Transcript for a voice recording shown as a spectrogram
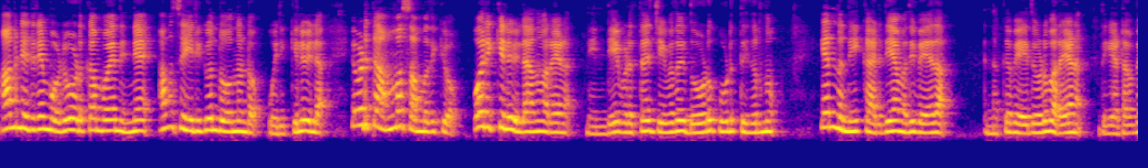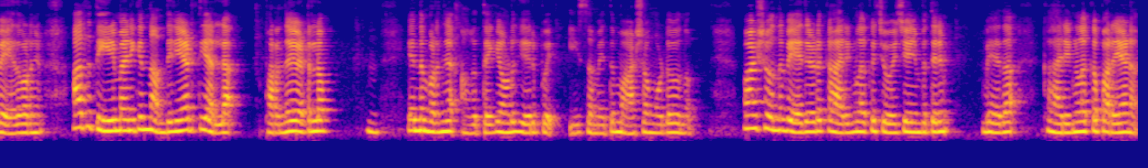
അവനെതിരെ മൊഴി കൊടുക്കാൻ പോയ നിന്നെ അവൻ സ്വീകരിക്കുമെന്ന് തോന്നുന്നുണ്ടോ? ഒരിക്കലും ഇല്ല. ഇവിടുത്തെ അമ്മ സമ്മതിക്കുമോ ഒരിക്കലും ഇല്ല എന്ന് പറയണം. നിന്റെ ഇവിടുത്തെ ജീവിതം ഇതോടുകൂടി തീർന്നു. എന്ന് നീ കരുതിയാൽ മതി വേദ. എന്നൊക്കെ വേദയോട് പറയണം. ഇത് കേട്ടപ്പോൾ വേദ പറഞ്ഞു അത് തീരുമാനിക്കുന്ന നന്ദിനിയടുത്തി അല്ല. പറഞ്ഞു കേട്ടല്ലോ. എന്നും പറഞ്ഞ് അകത്തേക്ക് അങ്ങോട്ട് കയറിപ്പോയി. ഈ സമയത്ത് മാഷം അങ്ങോട്ട് വന്നു. മാഷ ഒന്ന് വേദയുടെ കാര്യങ്ങളൊക്കെ ചോദിച്ചു കഴിയുമ്പോഴത്തേനും വേദ കാര്യങ്ങളൊക്കെ പറയണം.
